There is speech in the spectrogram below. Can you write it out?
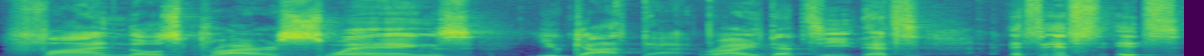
find those prior swings. You got that, right? That's that's it's it's it's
